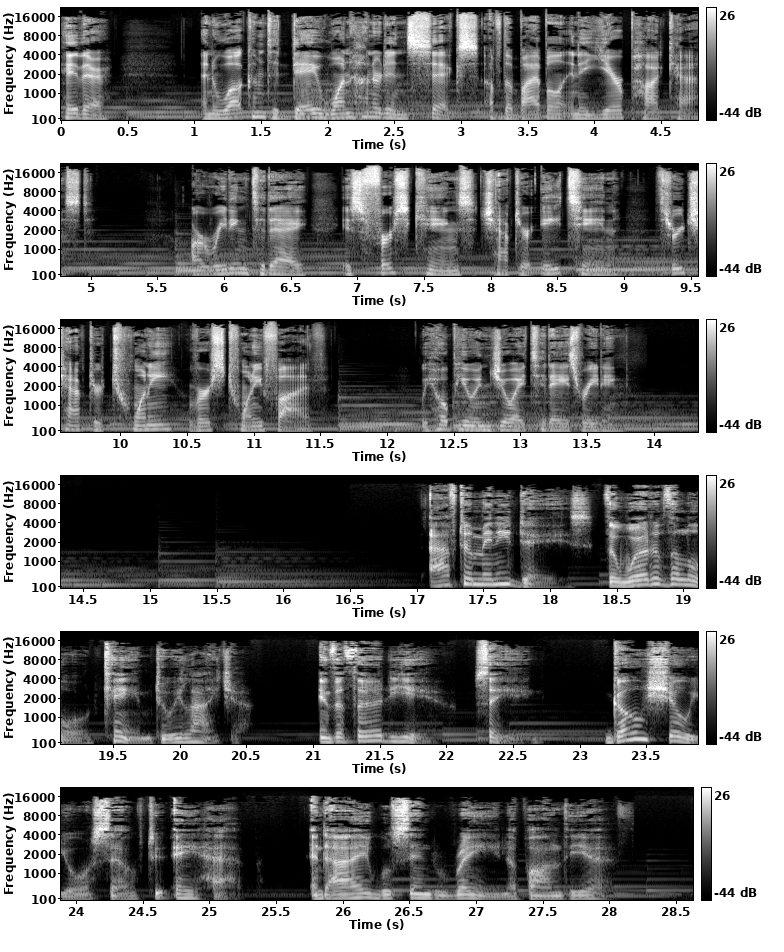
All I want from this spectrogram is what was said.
Hey there, and welcome to day 106 of the Bible in a Year podcast. Our reading today is 1 Kings chapter 18 through chapter 20, verse 25. We hope you enjoy today's reading. After many days, the word of the Lord came to Elijah in the third year, saying, Go show yourself to Ahab, and I will send rain upon the earth.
